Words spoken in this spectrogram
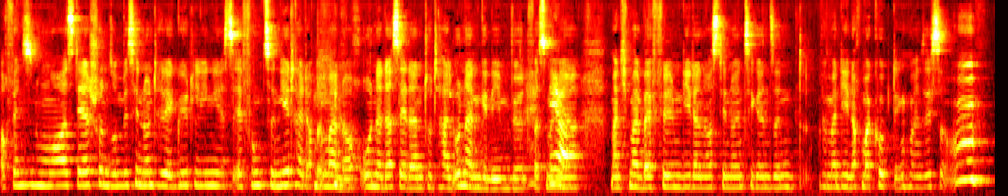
auch wenn es ein Humor ist, der schon so ein bisschen unter der Gürtellinie ist, er funktioniert halt auch immer noch, ohne dass er dann total unangenehm wird, was man ja, ja manchmal bei Filmen, die dann aus den 90ern sind, wenn man die nochmal guckt, denkt man sich so, mm,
